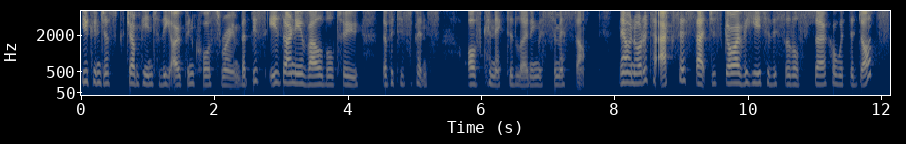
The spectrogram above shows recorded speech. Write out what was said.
you can just jump into the open course room. But this is only available to the participants of connected learning this semester. Now, in order to access that, just go over here to this little circle with the dots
